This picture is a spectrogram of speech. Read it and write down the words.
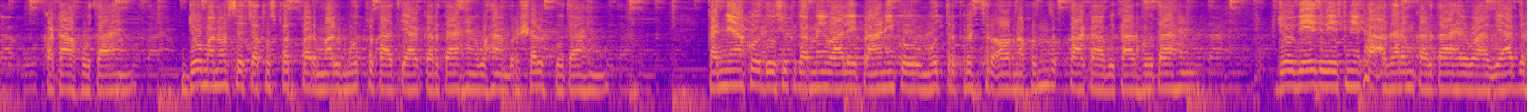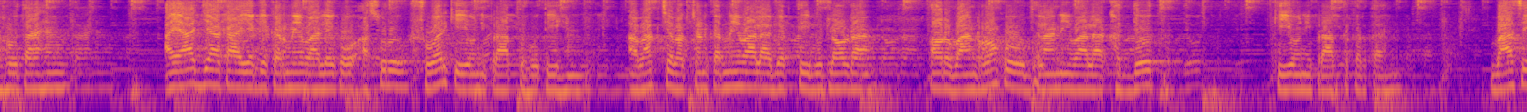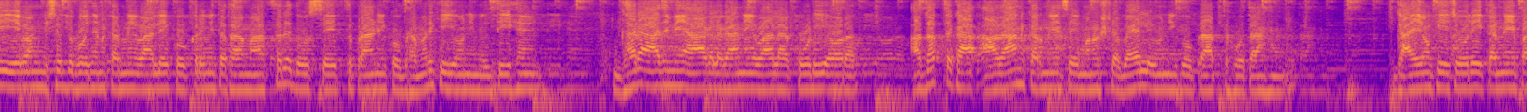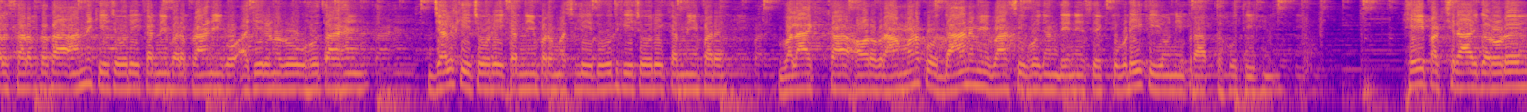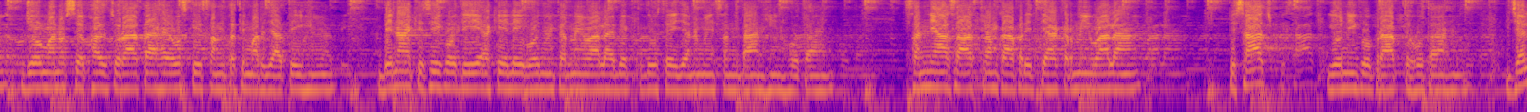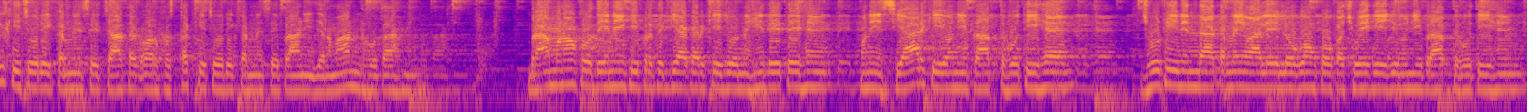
कटा होता है। जो मनुष्य चतुष्पथ पर मल मूत्र का त्याग करता है, वह वृषल होता है। कन्या को दूषित करने वाले प्राणी को मूत्र कृष्ण और नपुंसकता का विकार होता है। जो वेद वेचने का अधर्म करता है, वह व्याघ्र होता है। अयाज्ञा का यज्ञ करने वाले को असुर सुअर की योनि प्राप्त होती है। अभक्ष भक्षण करने वाला व्यक्ति बिटलौड़ा और वानरों को जलाने वाला खद्योत की योनि प्राप्त करता है। वासी एवं निषिद्ध भोजन करने वाले को कृमि तथा मात्सर्य दोष से युक्त प्राणी को भ्रमर की योनि मिलती है। घर आदि में आग लगाने वाला कोड़ी और अदत्त का आदान करने से मनुष्य बैल योनि को प्राप्त होता है। गायों की चोरी करने पर सर्प तथा अन्य की चोरी करने पर प्राणी को अजीर्ण रोग होता है। जल की चोरी करने पर मछली, दूध की चोरी करने पर वलाका और ब्राह्मण को दान में वासी भोजन देने से कुबड़े की योनि प्राप्त होती है। हे पक्षराज गरुड़, जो मनुष्य फल चुराता है, उसकी संतति मर जाती है। बिना किसी को दिए अकेले भोजन करने वाला व्यक्ति दूसरे जन्म में संतानहीन होता है। संन्यास आश्रम का परित्याग करने वाला पिशाच योनि को प्राप्त होता है। जल की चोरी करने से चातक और पुस्तक की चोरी करने से प्राणी जन्मांध होता है। ब्राह्मणों को देने की प्रतिज्ञा करके जो नहीं देते हैं, उन्हें सियार की योनि प्राप्त होती है। झूठी निंदा करने वाले लोगों को कछुए की योनि प्राप्त होती है।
